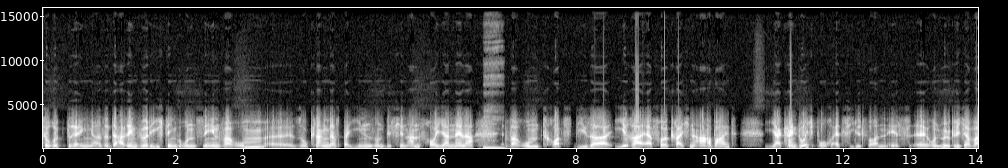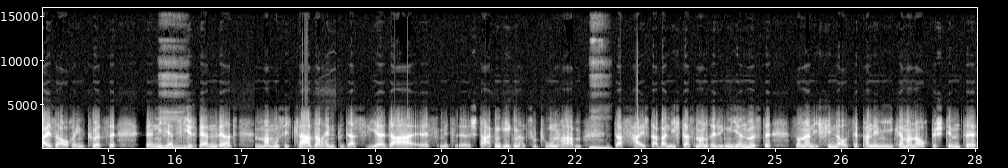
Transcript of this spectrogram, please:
zurückdrängen. Also darin würde ich den Grund sehen, warum, äh, so klang das bei Ihnen so ein bisschen an, Frau Janella, mhm. warum trotz dieser Ihrer erfolgreichen Arbeit ja kein Durchbruch erzielt worden ist äh, und möglicherweise auch in Kürze äh, nicht mhm. erzielt werden wird. Man muss sich klar sein, dass wir da es mit äh, starken Gegnern zu tun haben. Mhm. Das heißt aber nicht, dass man resignieren müsste, sondern ich finde, aus der Pandemie kann man auch bestimmte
